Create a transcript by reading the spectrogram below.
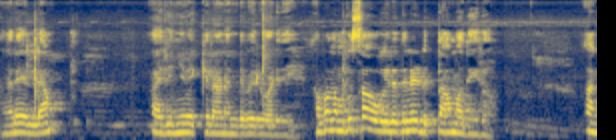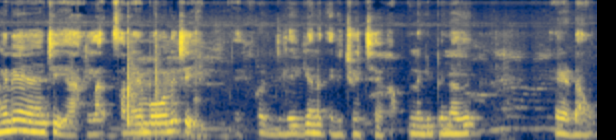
അങ്ങനെ എല്ലാം അരിഞ്ഞ് വെക്കലാണ് എന്റെ പരിപാടി. അപ്പോൾ നമുക്ക് സൗകര്യത്തിന് എടുത്താൽ മതിയല്ലോ. അങ്ങനെയാണ് ഞാൻ ചെയ്യാറില്ല സമയം പോലെ ചെയ്യും. ഫ്രിഡ്ജിലേക്ക് തന്നെ തിരിച്ചു വെച്ചേക്കാം. അല്ലെങ്കിൽ പിന്നെ അത് ഏടാവും.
